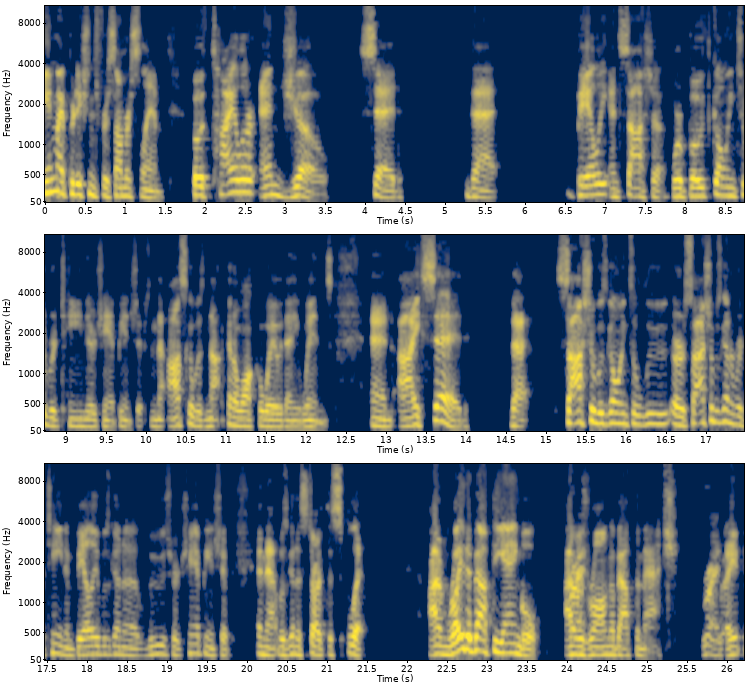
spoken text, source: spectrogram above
in my predictions for SummerSlam, both Tyler and Joe said that Bayley and Sasha were both going to retain their championships, and that Asuka was not going to walk away with any wins. And I said that Sasha was going to lose, or Sasha was going to retain, and Bayley was going to lose her championship, and that was going to start the split. I'm right about the angle. I right. was wrong about the match. Right. Right.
